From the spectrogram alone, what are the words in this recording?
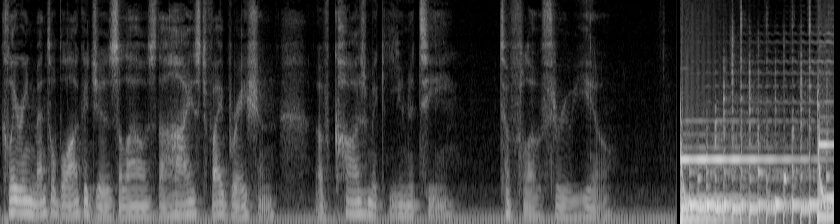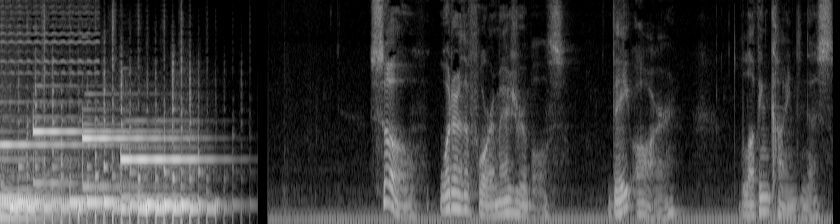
Clearing mental blockages allows the highest vibration of cosmic unity to flow through you. So, what are the four immeasurables? They are loving kindness,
